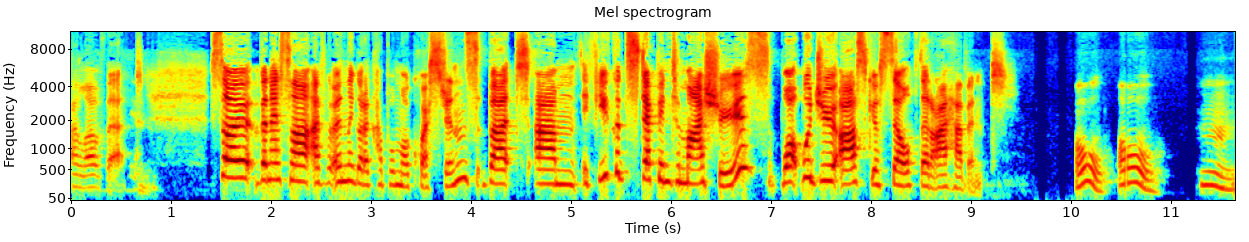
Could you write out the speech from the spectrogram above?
I love that. Yeah. So, Vanessa, I've only got a couple more questions, but um, if you could step into my shoes, what would you ask yourself that I haven't? Oh, oh, hmm.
